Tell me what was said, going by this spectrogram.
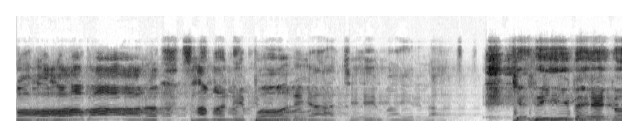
কবার সামনে পড়ে আছে মায়ের লাশ। কে দিবে গো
